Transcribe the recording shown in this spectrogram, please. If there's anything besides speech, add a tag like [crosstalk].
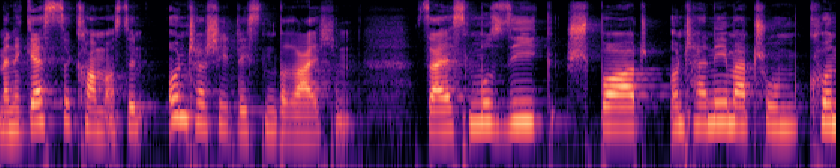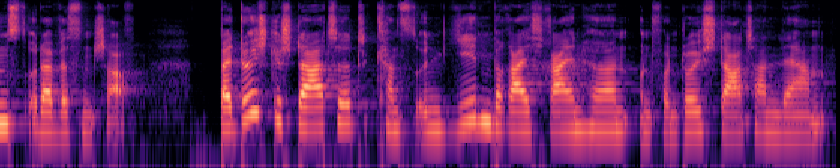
Meine Gäste kommen aus den unterschiedlichsten Bereichen, sei es Musik, Sport, Unternehmertum, Kunst oder Wissenschaft. Bei Durchgestartet kannst du in jeden Bereich reinhören und von Durchstartern lernen.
